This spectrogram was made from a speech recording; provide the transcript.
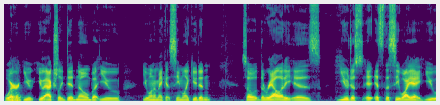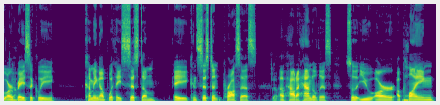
where Okay. you, you actually did know but you you want to make it seem like you didn't. So the reality is you just it, it's the CYA. You are Yeah. basically coming up with a system, a consistent process Yep. of how to handle this so that you are applying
